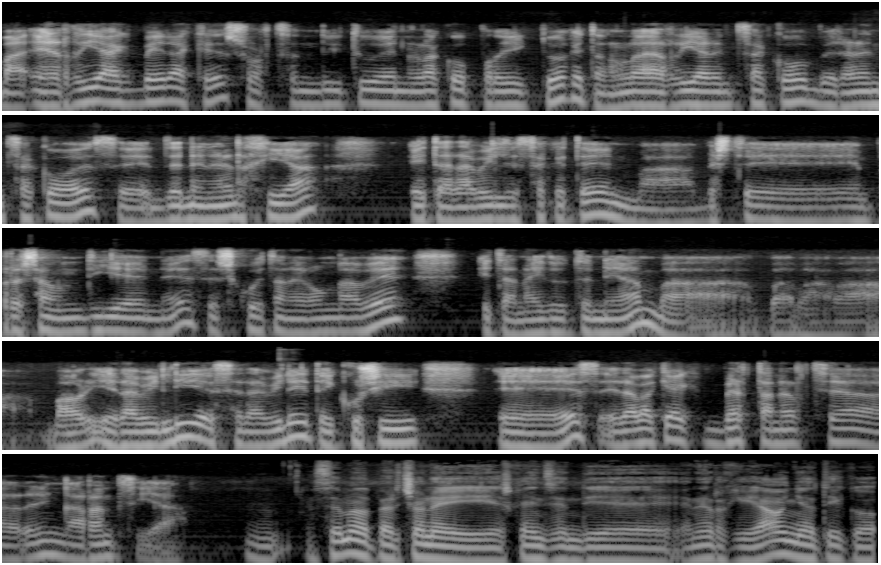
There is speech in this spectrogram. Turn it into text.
ba, herriak berak ez, sortzen dituen nolako proiektuak, eta nola herriarentzako, berarentzako ez, eh, den energia, eta erabil dezaketen ba, beste enpresa hundien ez, eskuetan egon gabe, eta nahi dutenean ba, ba, ba, ba, ba hori erabili, ez erabili, eta ikusi eh, ez, erabakiak bertan hartzearen garrantzia. Mm. Zenbat pertsonei eskaintzen die energia, oinatiko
